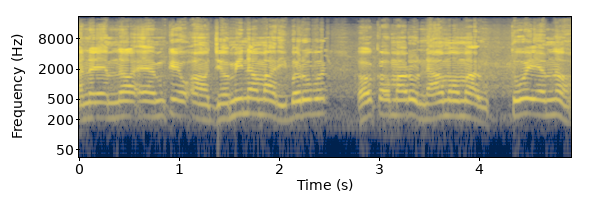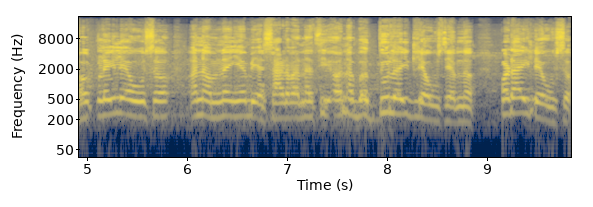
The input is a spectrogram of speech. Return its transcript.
અને એમનો એમ કે જમીન અમારી બરોબર? હક અમારું, નામ અમારું. તોય એમનો હક લઈ લેવું છે અને અમને અહીંયા બેસાડવા નથી અને બધું લઈ જ લેવું છે એમને પડાવી લેવું છે.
